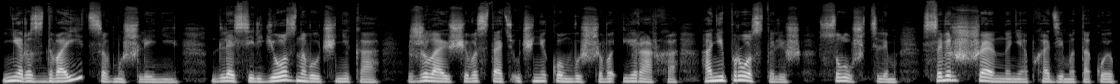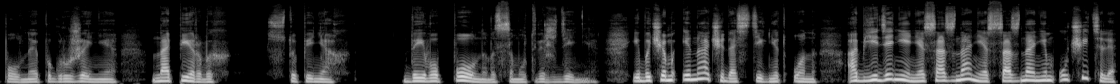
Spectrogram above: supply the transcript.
не раздвоиться в мышлении. Для серьезного ученика, желающего стать учеником высшего иерарха, а не просто лишь слушателем, совершенно необходимо такое полное погружение на первых ступенях до его полного самоутверждения, ибо чем иначе достигнет он объединения сознания с сознанием учителя,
